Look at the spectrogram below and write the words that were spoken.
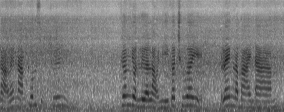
หลากและน้ำท่วมสูงขึ้น เครื่องยนต์เรือเหล่านี้ก็ช่วยเร่งระบายน้ำ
